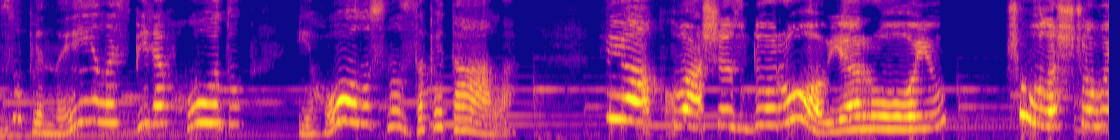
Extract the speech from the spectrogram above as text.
зупинилась біля входу і голосно запитала Як ваше здоров'я, рою? Чула, що ви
